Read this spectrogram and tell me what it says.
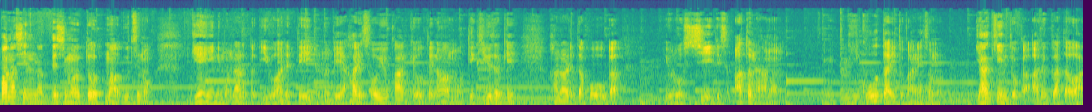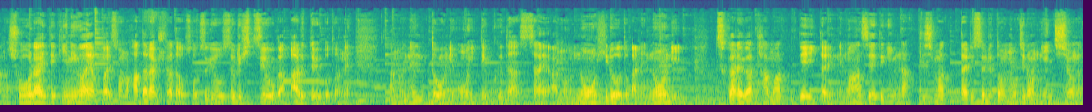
放しになってしまうとまあうつの原因にもなると言われているのでやはりそういう環境っていうのはもうできるだけ離れた方がよろしいです。あとねあの二交代とかねその夜勤とかある方はあの将来的にはやっぱりその働き方を卒業する必要があるということをねあの念頭に置いてください。あの脳疲労とかね脳に疲れが溜まっていたりね慢性的になってしまったりするともちろん認知症の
